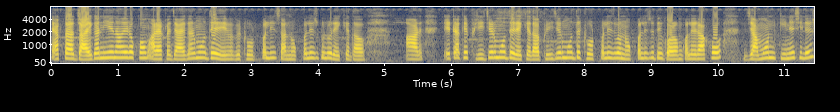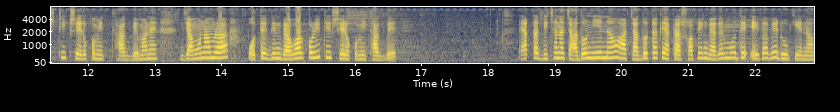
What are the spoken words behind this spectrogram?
একটা জায়গা নিয়ে নাও এরকম, আর একটা জায়গার মধ্যে এইভাবে ঠোঁট পালিশ আর নখ পালিশগুলো রেখে দাও। আর এটাকে ফ্রিজের মধ্যে রেখে দাও। ফ্রিজের মধ্যে ঠোঁট পালিশ বা নখ পালিশ যদি গরমকালে রাখো, যেমন কিনেছিলে ঠিক সেরকমই থাকবে। মানে যেমন আমরা প্রত্যেক দিন ব্যবহার করি, ঠিক সেরকমই থাকবে। একটা বিছানা চাদর নিয়ে নাও, আর চাদরটাকে একটা শপিং ব্যাগের মধ্যে এইভাবে ঢুকিয়ে নাও।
